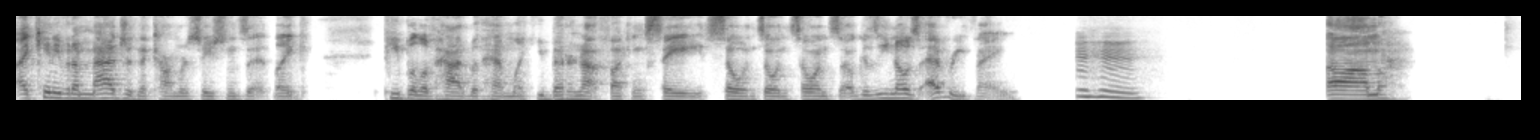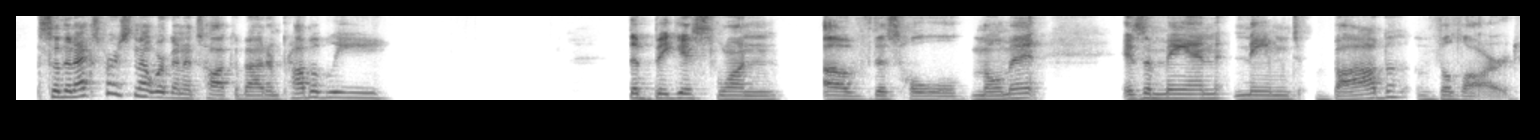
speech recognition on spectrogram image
I can't even imagine the conversations that like people have had with him like you better not fucking say so and so and so and so because he knows everything. Mhm. Um so the next person that we're going to talk about and probably the biggest one of this whole moment is a man named Bob Villard.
